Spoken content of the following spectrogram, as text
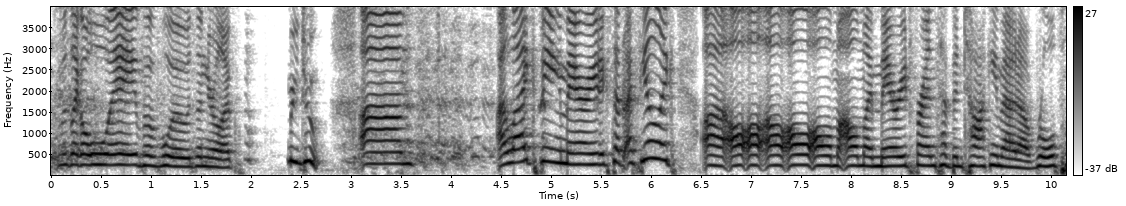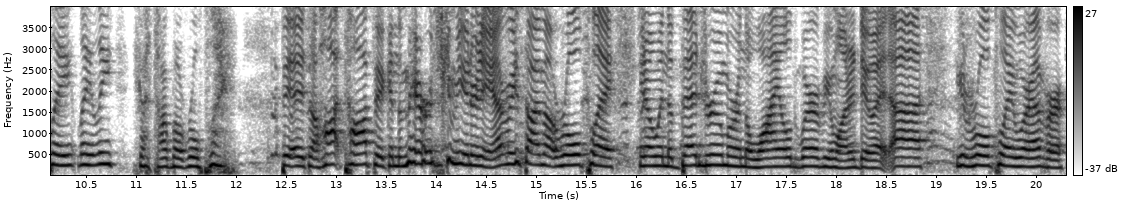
It was like a wave of woos, and you're like, me too. Um, I like being married, except I feel like uh, all, all, all, all, all, my, all my married friends have been talking about uh, role play lately. You guys talk about role play? It's a hot topic in the marriage community. Everybody's talking about role play, you know, in the bedroom or in the wild, wherever you want to do it. Uh, you can role play wherever.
